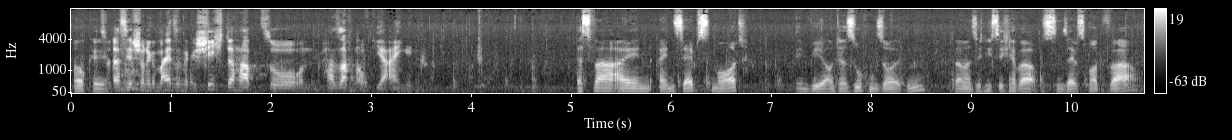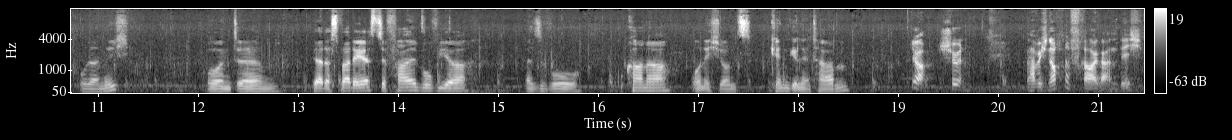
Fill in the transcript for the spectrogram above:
Okay. Sodass ihr schon eine gemeinsame Geschichte habt so und ein paar Sachen, auf die ihr eingehen könnt. Das war ein, ein Selbstmord, den wir untersuchen sollten, weil man sich nicht sicher war, ob es ein Selbstmord war oder nicht. Und ähm, ja, das war der erste Fall, wo wir, also wo O'Connor und ich uns kennengelernt haben. Ja, schön. Dann habe ich noch eine Frage an dich.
